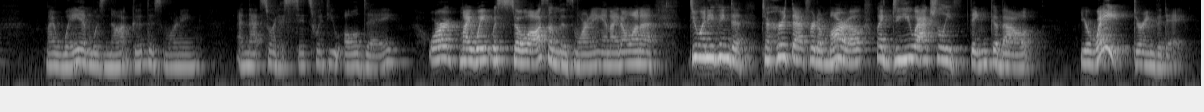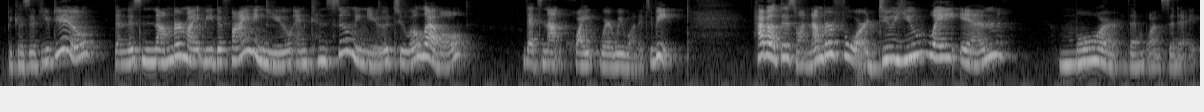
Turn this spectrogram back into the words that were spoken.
my weigh in was not good this morning. And that sort of sits with you all day. Or my weight was so awesome this morning and I don't want to do anything to, to hurt that for tomorrow. Like, do you actually think about your weight during the day? Because if you do, then this number might be defining you and consuming you to a level that's not quite where we want it to be. How about this one? Number four, do you weigh in more than once a day?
